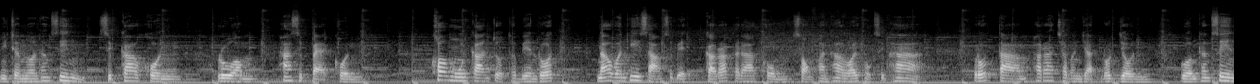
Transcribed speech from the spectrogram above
มีจำนวนทั้งสิ้น 19 คน รวม 58 คน ข้อมูลการจดทะเบียนรถ ณ วันที่ 31 กรกฎาคม 2565 รถตามพระราชบัญญัติรถยนต์ รวมทั้งสิ้น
